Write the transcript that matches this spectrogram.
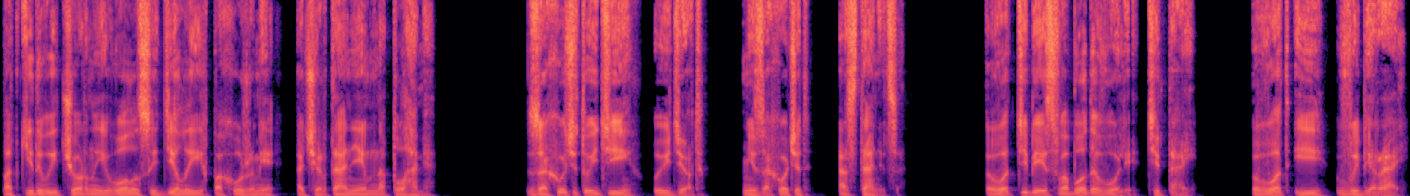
подкидывает черные волосы, делая их похожими очертанием на пламя. Захочет уйти – уйдет. Не захочет – останется. Вот тебе и свобода воли, Титай. Вот и выбирай.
